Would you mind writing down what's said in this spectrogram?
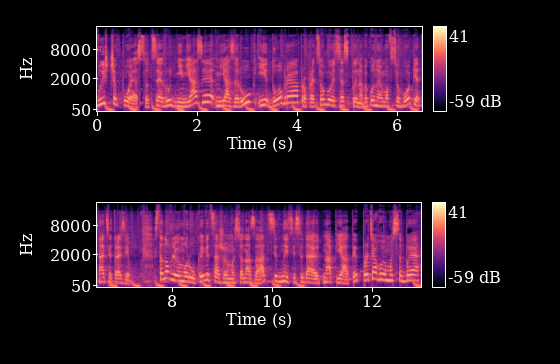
вище поясу. Це грудні м'язи, м'язи рук і добре пропрацьовується спина. Виконуємо всього 15 разів. Встановлюємо руки, відсаджуємося назад, сідниці сідають на п'яти, протягуємо себе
